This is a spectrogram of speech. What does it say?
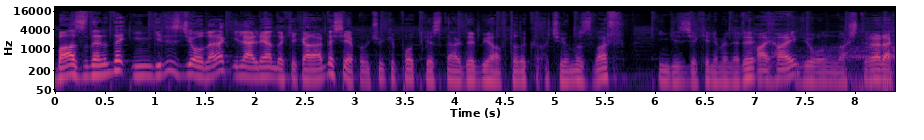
bazılarını da İngilizce olarak ilerleyen dakikalarda şey yapalım. Çünkü podcastlerde bir haftalık açığımız var. İngilizce kelimeleri Hay hay. yoğunlaştırarak.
